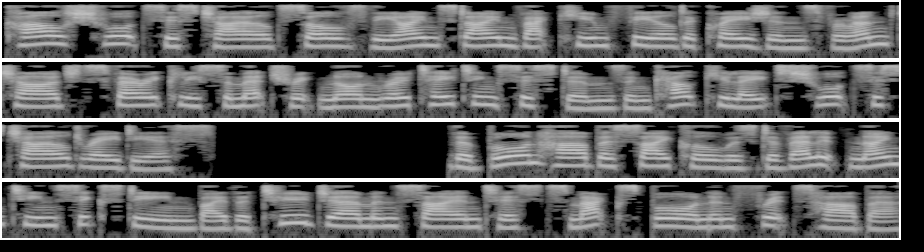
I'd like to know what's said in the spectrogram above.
Karl Schwarzschild solves the Einstein vacuum field equations for uncharged spherically symmetric non-rotating systems and calculates Schwarzschild radius. The Born-Haber cycle was developed 1916 by the two German scientists Max Born and Fritz Haber.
